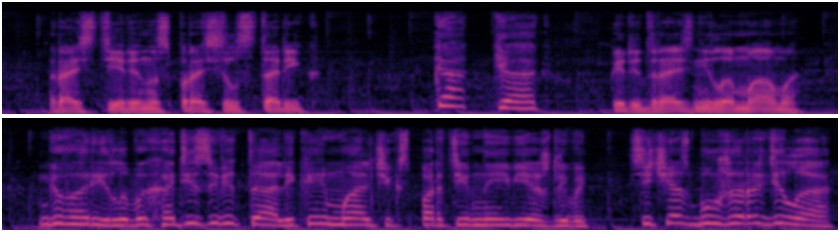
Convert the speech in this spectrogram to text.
– растерянно спросил старик. «Как-как?» – передразнила мама. «Говорила, выходи за Виталика, и мальчик спортивный и вежливый. Сейчас бы уже родила».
